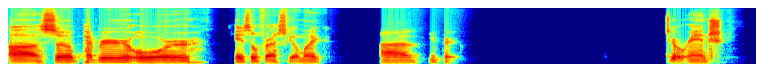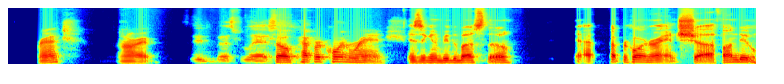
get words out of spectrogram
Uh, so pepper or queso fresco, Mike. Uh, you pick Let's go ranch. ranch. All right. The best for last. So peppercorn ranch Is it gonna be the best though? Yeah, peppercorn ranch uh, fondue.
